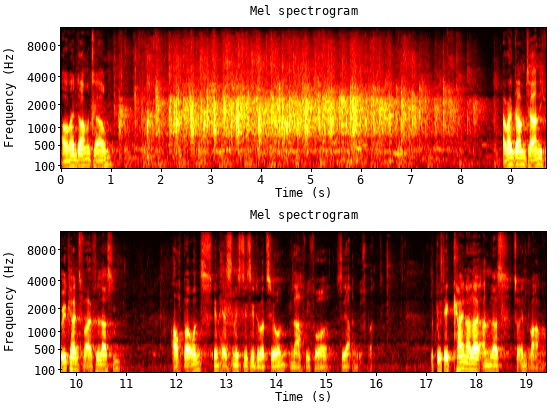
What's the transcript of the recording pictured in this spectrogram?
Aber, meine Damen und Herren, meine Damen und Herren, ich will keinen Zweifel lassen. Auch bei uns in Hessen ist die Situation nach wie vor sehr angespannt. Es besteht keinerlei Anlass zur Entwarnung.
